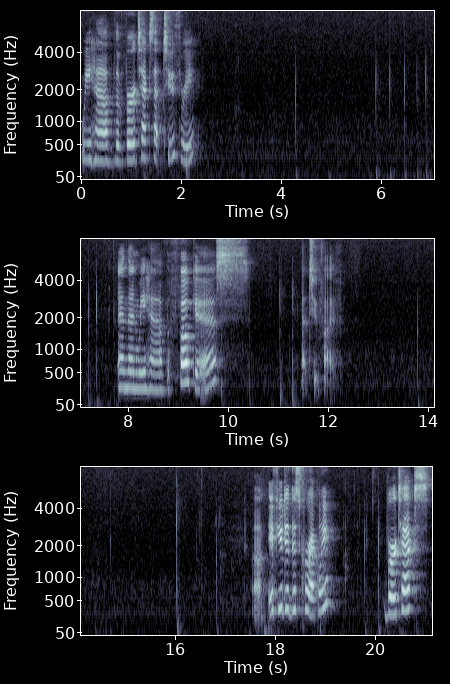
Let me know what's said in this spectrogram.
We have the vertex at 2, 3. And then we have the focus at 2, 5. Um, if you did this correctly, vertex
